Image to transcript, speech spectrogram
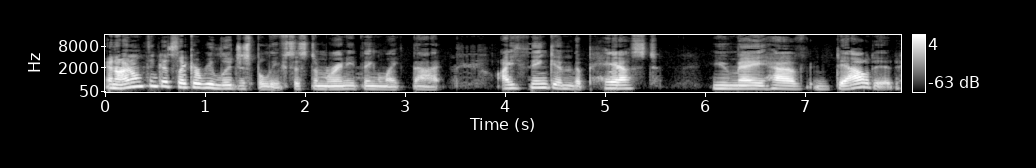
And I don't think it's like a religious belief system or anything like that. I think in the past, You may have doubted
